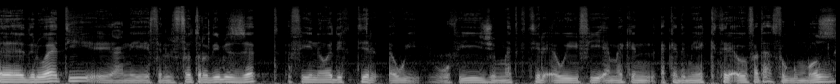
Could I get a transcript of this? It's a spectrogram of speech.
دلوقتي يعني في الفترة دي بالذات في نوادي كتير قوي وفي جيمات كتير قوي في أماكن أكاديميات كتير قوي فتحت في الجمباز.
